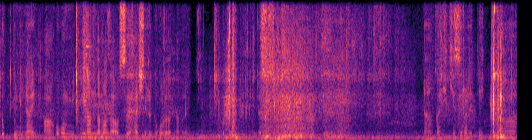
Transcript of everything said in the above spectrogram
特にない。あー、ここミランダマザーを崇拝してるところだったのね。じゃあ進む。なんか引きずられていったな。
